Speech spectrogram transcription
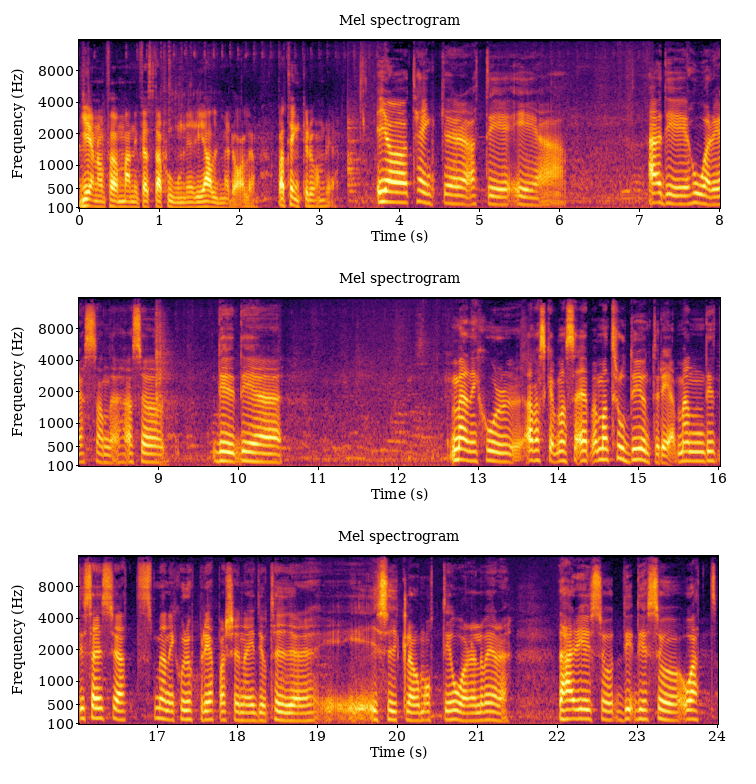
genomför manifestationer i Almedalen. Vad tänker du om det? Jag tänker att det är, äh, är det hårresande. Alltså, det, det är människor, ja, vad ska man säga, man trodde ju inte det, men det, det sägs ju att människor upprepar sina idiotier i, i cyklar om 80 år, eller vad är det? Det här är ju så, det, det är så, och att,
